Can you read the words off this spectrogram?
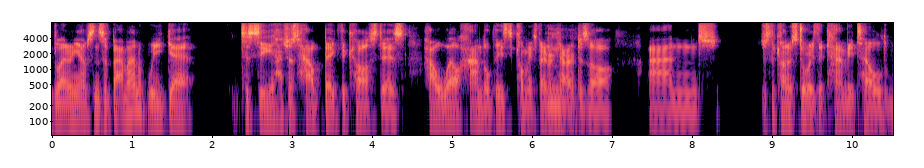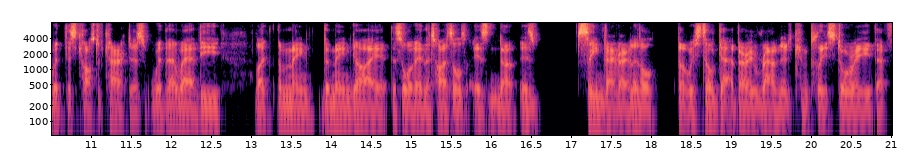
glaring absence of Batman. We get to see just how big the cast is, how well handled these comics' favorite mm. characters are, and just the kind of stories that can be told with this cast of characters, with the, where the like the main the main guy, the sort of in the titles, is no is seen very very little, but we still get a very rounded, complete story that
